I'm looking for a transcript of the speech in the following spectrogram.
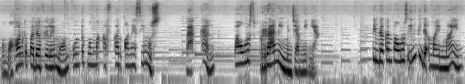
memohon kepada Filemon untuk memaafkan Onesimus. Bahkan Paulus berani menjaminnya. Tindakan Paulus ini tidak main-main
